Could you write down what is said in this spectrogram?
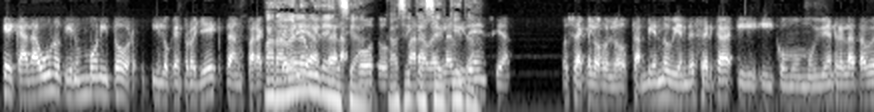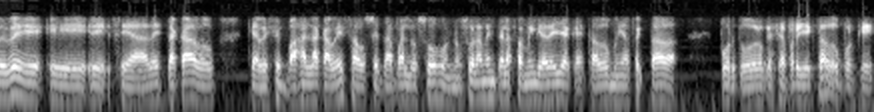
que cada uno tiene un monitor y lo que proyectan para que Para se ver la vea, sea, evidencia, las fotos, casi para que ver la cerquita. evidencia. O sea que lo, lo están viendo bien de cerca y, y como muy bien relata Bebé, eh, eh, se ha destacado que a veces bajan la cabeza o se tapan los ojos, no solamente la familia de ella que ha estado muy afectada por todo lo que se ha proyectado, porque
